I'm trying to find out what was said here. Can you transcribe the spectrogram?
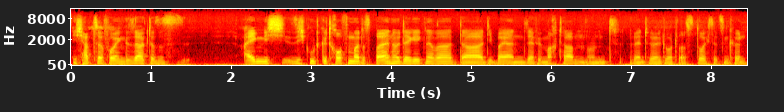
Ich habe es ja vorhin gesagt, dass es eigentlich sich gut getroffen hat, dass Bayern heute der Gegner war, da die Bayern sehr viel Macht haben und eventuell dort was durchsetzen können.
